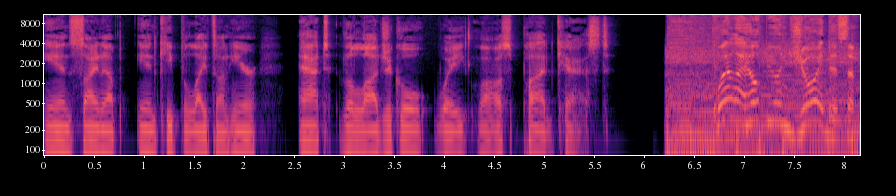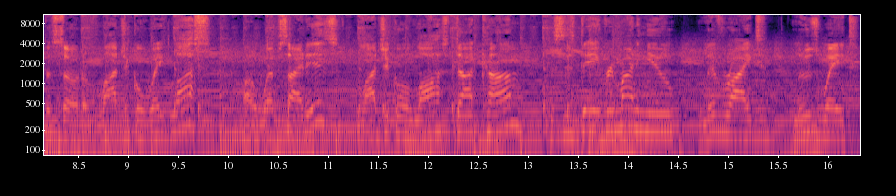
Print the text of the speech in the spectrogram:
and sign up and keep the lights on here at the Logical Weight Loss Podcast. Well, I hope you enjoyed this episode of Logical Weight Loss. Our website is logicalloss.com. This is Dave reminding you live right, lose weight,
